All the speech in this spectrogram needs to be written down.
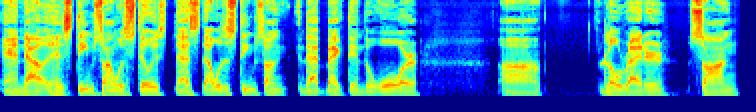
And now his theme song was still his, that's that was his theme song that back then, the war uh lowrider song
